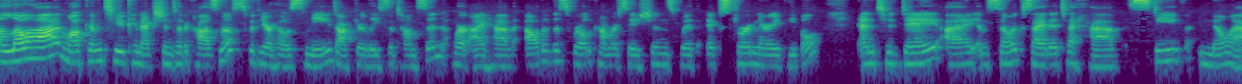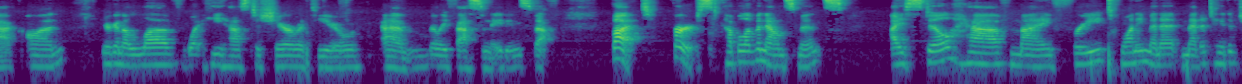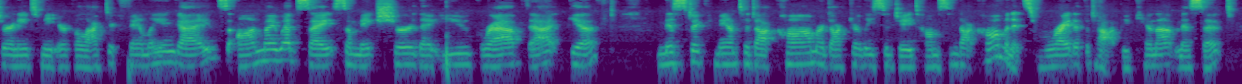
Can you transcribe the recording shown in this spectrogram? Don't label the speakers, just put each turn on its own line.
Aloha and welcome to Connection to the Cosmos with your host, me, Dr. Lisa Thompson, where I have out of this world conversations with extraordinary people. And today I am so excited to have Steve Noack on. You're going to love what he has to share with you. Um, really fascinating stuff. But first, a couple of announcements. I still have my free 20 minute meditative journey to meet your galactic family and guides on my website. So make sure that you grab that gift, mysticmanta.com or drlisajthompson.com, and it's right at the top. You cannot miss it.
